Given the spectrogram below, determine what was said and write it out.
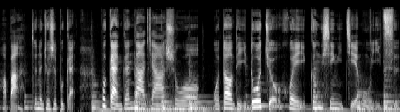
好吧，真的就是不敢，不敢跟大家说我到底多久会更新节目一次。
